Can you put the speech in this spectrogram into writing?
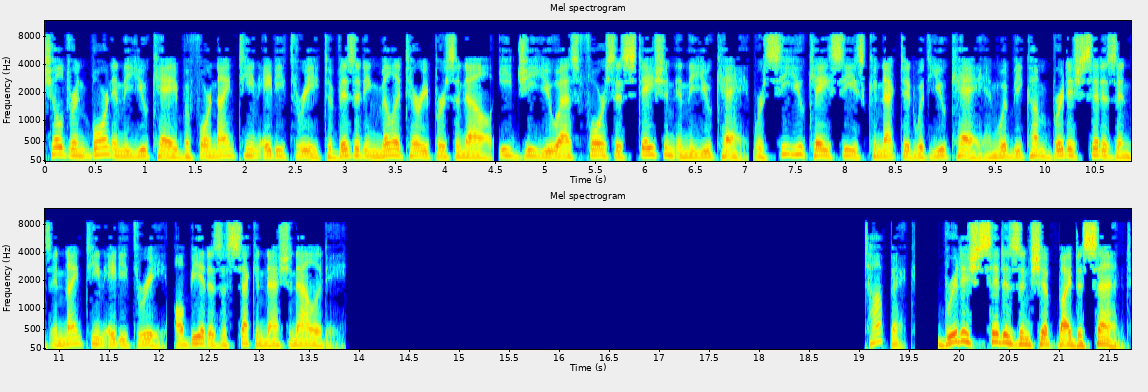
children born in the UK before 1983 to visiting military personnel e.g. US forces stationed in the UK were CUKCs connected with UK and would become British citizens in 1983, albeit as a second nationality. British citizenship by descent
